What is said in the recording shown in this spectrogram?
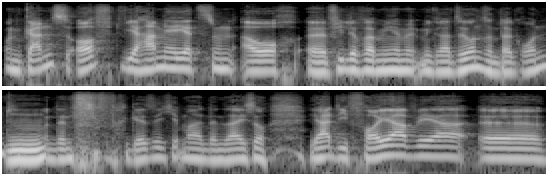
Und ganz oft, wir haben ja jetzt nun auch äh, viele Familien mit Migrationshintergrund Mhm. und dann vergesse ich immer, dann sage ich so, ja, die Feuerwehr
